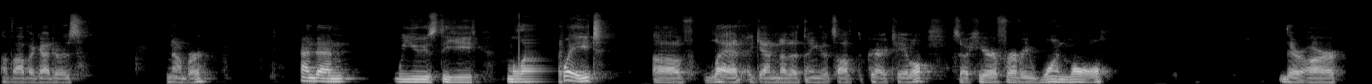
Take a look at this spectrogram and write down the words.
of Avogadro's number. And then we use the molecular weight of lead, again, another thing that's off the periodic table. So here for every one mole, there are,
